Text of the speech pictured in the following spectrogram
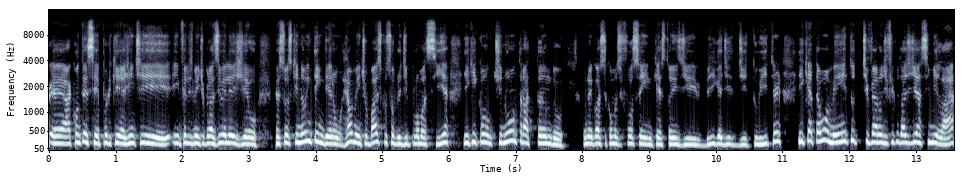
é, acontecer, porque a gente, infelizmente, o Brasil elegeu pessoas que não entenderam realmente o básico sobre diplomacia e que continuam tratando o negócio como se fossem questões de briga de, de Twitter e que até o momento tiveram dificuldade de assimilar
